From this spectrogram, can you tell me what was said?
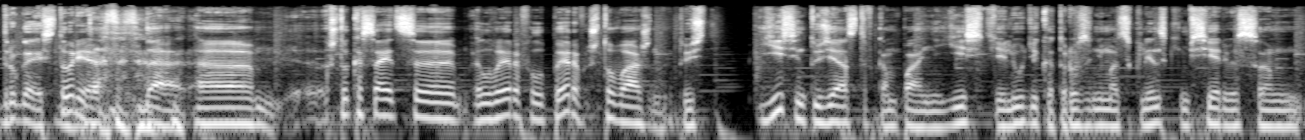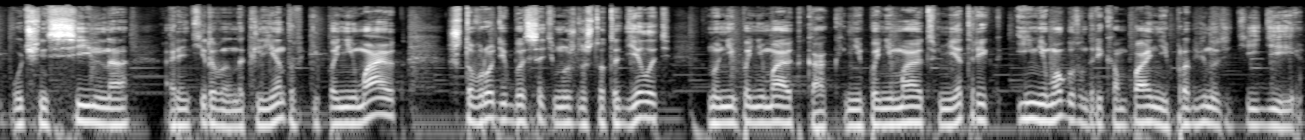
другая история. Да. Что касается ЛВРов, ЛПРов, что важно? То есть есть энтузиасты в компании, есть люди, которые занимаются клиентским сервисом, очень сильно ориентированы на клиентов и понимают, что вроде бы с этим нужно что-то делать, но не понимают как, не понимают метрик и не могут внутри компании продвинуть эти идеи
